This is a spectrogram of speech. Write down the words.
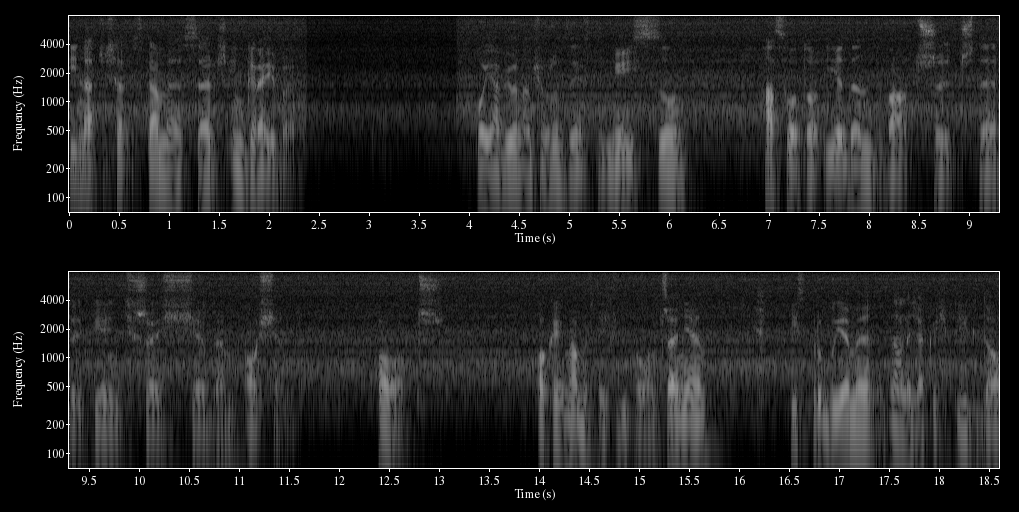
i naciskamy Search Engraver. Pojawiło nam się urządzenie w tym miejscu. Hasło to 1, 2, 3, 4, 5, 6, 7, 8. Połącz. Ok, mamy w tej chwili połączenie i spróbujemy znaleźć jakiś plik do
